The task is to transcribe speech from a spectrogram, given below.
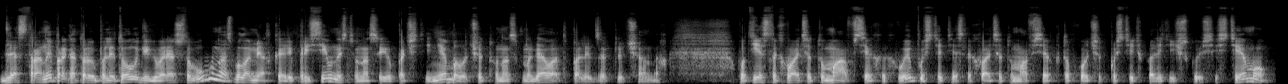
для страны, про которую политологи говорят, что у нас была мягкая репрессивность, у нас ее почти не было, что-то у нас многовато политзаключенных. Вот если хватит ума всех их выпустить, если хватит ума всех, кто хочет пустить в политическую систему,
